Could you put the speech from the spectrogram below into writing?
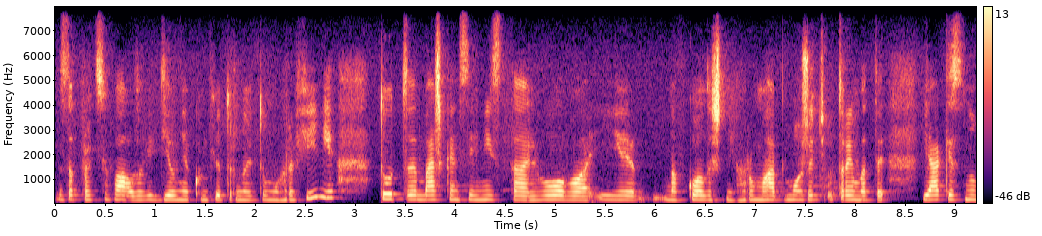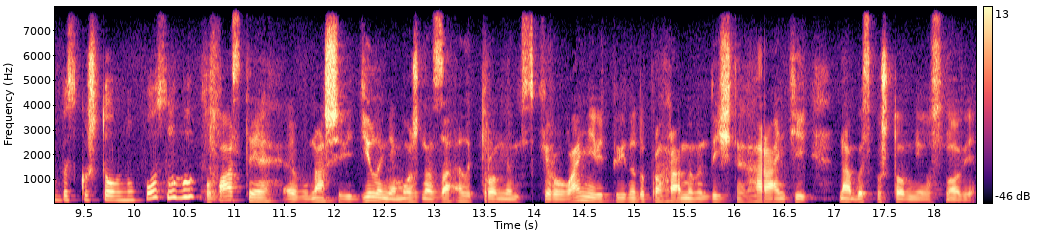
запрацювало відділення комп'ютерної томографії. Тут е, мешканці міста Львова і навколишніх громад можуть отримати якісну безкоштовну послугу. Попасти е, в наше відділення можна за електронним скеруванням відповідно до програми медичних гарантій на безкоштовній основі.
